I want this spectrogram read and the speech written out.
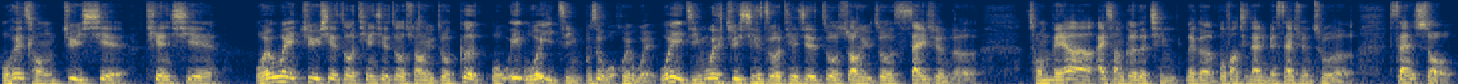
我会从巨蟹、天蝎。我会为巨蟹座、天蝎座、双鱼座各我我已经不是我会为我已经为巨蟹座、天蝎座、双鱼座筛选了，从梅亚爱唱歌的情那个播放清单里面筛选出了三首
